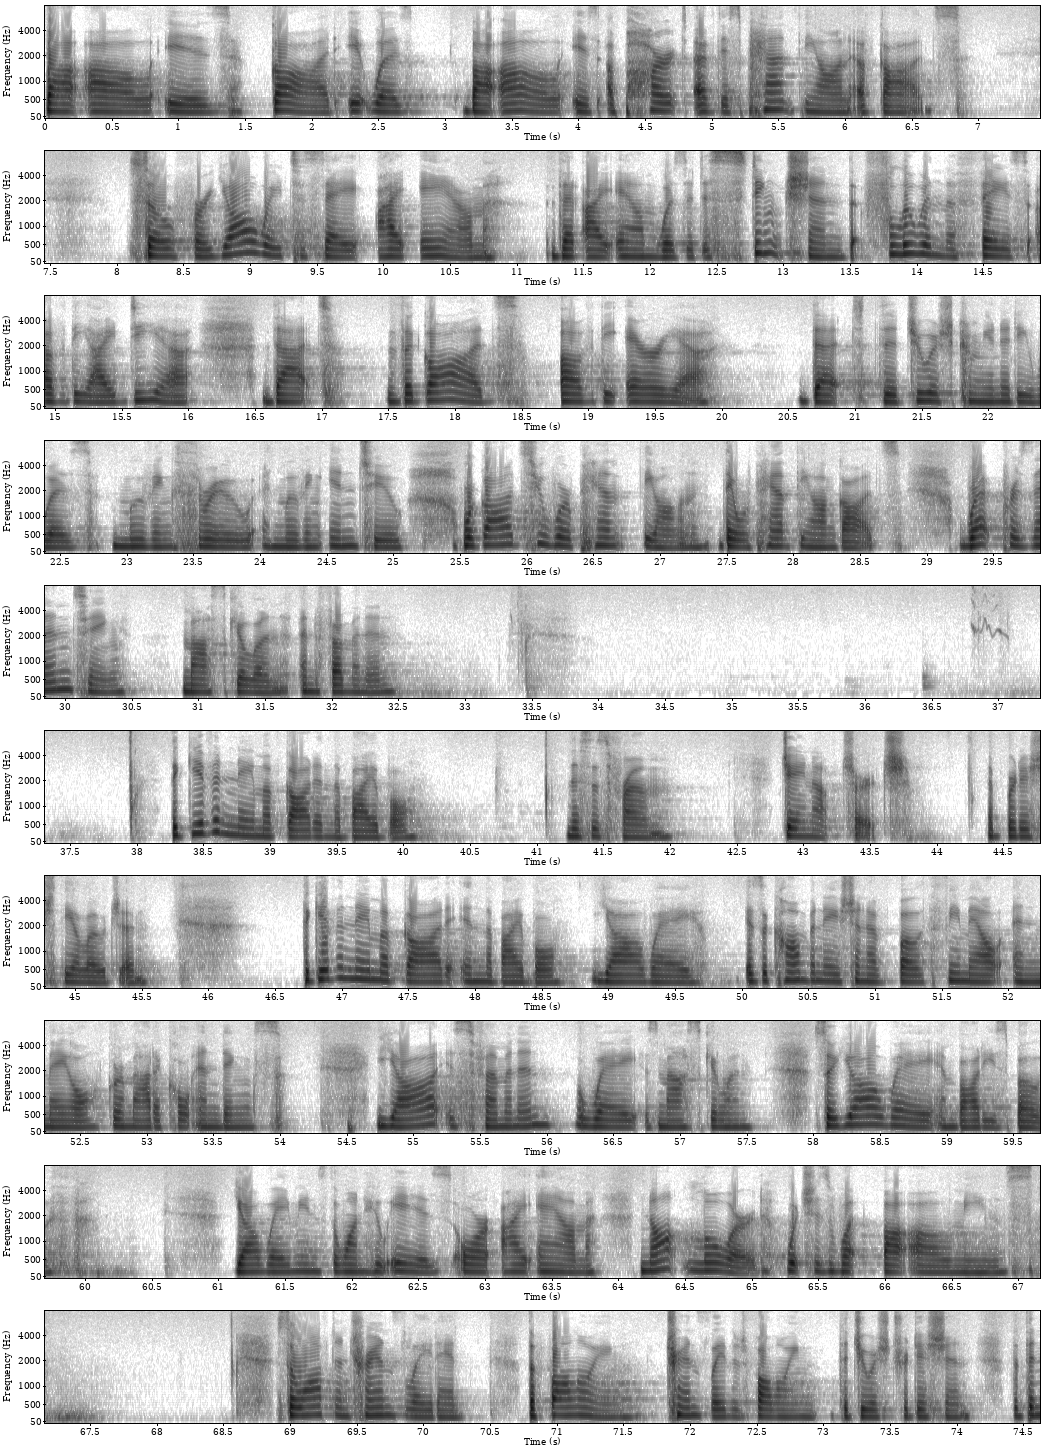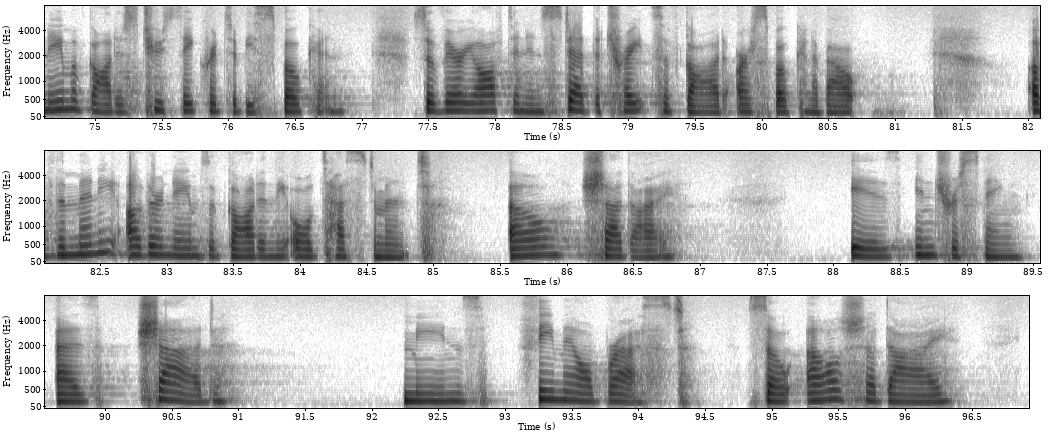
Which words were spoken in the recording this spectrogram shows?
Baal is God, it was Baal is a part of this pantheon of gods. So for Yahweh to say, I am that I am, was a distinction that flew in the face of the idea that the gods of the area that the Jewish community was moving through and moving into were gods who were pantheon. They were pantheon gods, representing masculine and feminine. The given name of God in the Bible, this is from Jane Upchurch, a British theologian. The given name of God in the Bible, Yahweh, is a combination of both female and male grammatical endings. Yah is feminine, way is masculine. So Yahweh embodies both. Yahweh means the one who is, or I am, not Lord, which is what Baal means so often translated the following translated following the Jewish tradition that the name of God is too sacred to be spoken. So, very often, instead, the traits of God are spoken about. Of the many other names of God in the Old Testament, El Shaddai is interesting as Shad means female breast. So El Shaddai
